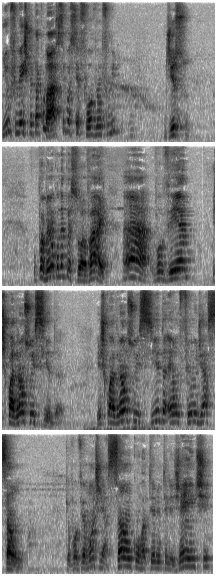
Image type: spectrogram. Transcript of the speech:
E o filme é espetacular se você for ver um filme disso. O problema é quando a pessoa vai, ah, vou ver Esquadrão Suicida. Esquadrão Suicida é um filme de ação. Que eu vou ver um monte de ação, com roteiro inteligente.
